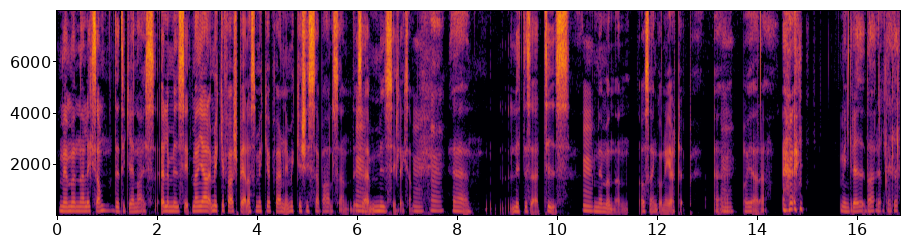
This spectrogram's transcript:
med munnen liksom. Det tycker jag är nice, eller mysigt. Men jag, mycket förspel, alltså mycket uppvärmning, mycket kyssar på halsen. Det är Mm. så här mysigt liksom. Mm. Mm. Eh, lite så här tease Mm. med munnen och sen gå ner typ eh, Mm. och göra min grej där helt enkelt.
